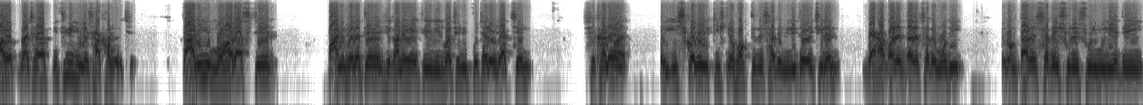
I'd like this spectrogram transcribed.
ভারত না, সারা পৃথিবী জুড়ে শাখা রয়েছে। তারই মহারাষ্ট্রের পানভেলেতে যেখানে তিনি নির্বাচনী প্রচারেও যাচ্ছেন সেখানে ওই ইস্কনের কৃষ্ণ ভক্তদের সাথে মিলিত হয়েছিলেন, দেখা করেন তাদের সাথে মোদী, এবং তাদের সাথে সুরে সুর মিলিয়ে তিনি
